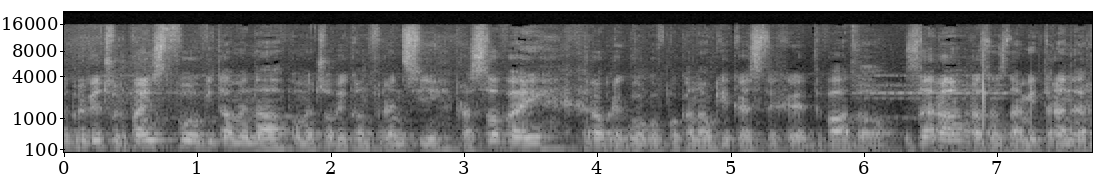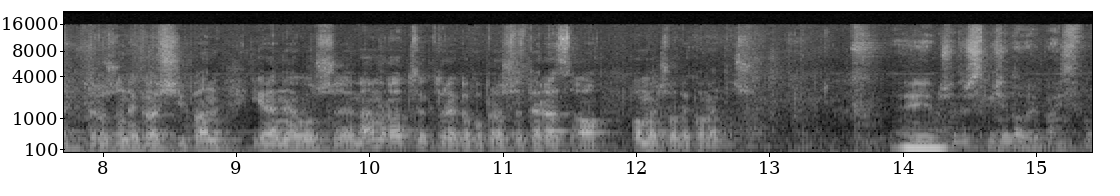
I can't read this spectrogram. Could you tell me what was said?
Dobry wieczór Państwu. Witamy na pomeczowej konferencji prasowej. Chrobry Głogów pokonał GKS Tychy 2 do 0. Razem z nami trener drużyny gości, pan Ireneusz Mamrot, którego poproszę teraz o pomeczowy komentarz. Y, Przede wszystkim dzień dobry Państwu.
